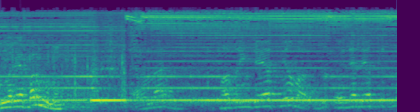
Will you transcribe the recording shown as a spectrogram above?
Onları yapar mı bunu? Onlar fazla ince yapmıyor ama özel yaptırdılar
